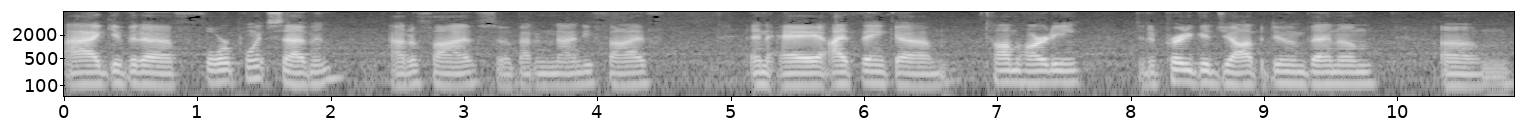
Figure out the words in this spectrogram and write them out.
I give it a 4.7 out of 5, so about a 95. An A. I think um, Tom Hardy did a pretty good job at doing Venom. Um,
